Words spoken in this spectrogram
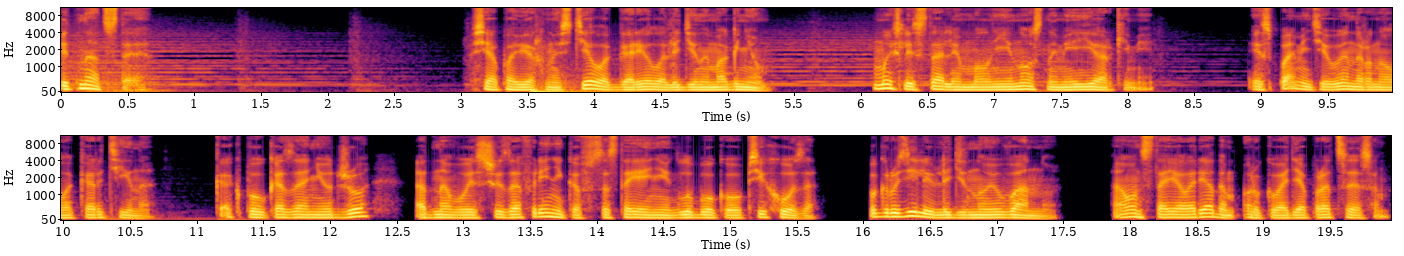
15 Вся поверхность тела горела ледяным огнем. Мысли стали молниеносными и яркими. Из памяти вынырнула картина, как по указанию Джо, одного из шизофреников в состоянии глубокого психоза, погрузили в ледяную ванну, а он стоял рядом, руководя процессом.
